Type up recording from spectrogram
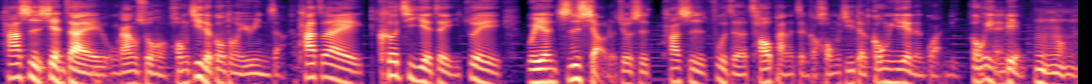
他是现在我们刚刚说宏基的共同营运长，他在科技业这里最为人知晓的就是他是负责操盘了整个宏基的供应链的管理，供应链，嗯嗯，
